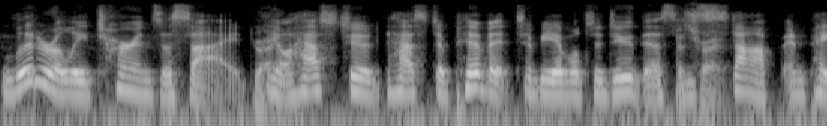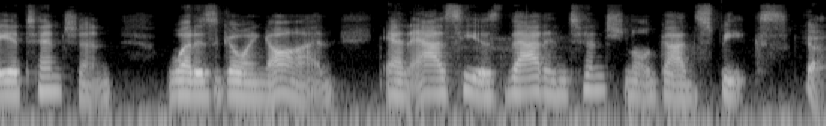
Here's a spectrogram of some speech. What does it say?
literally turns aside Right. you know has to has to pivot to be able to do this and right. stop and pay attention what is going on and as he is that intentional god speaks Yeah,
